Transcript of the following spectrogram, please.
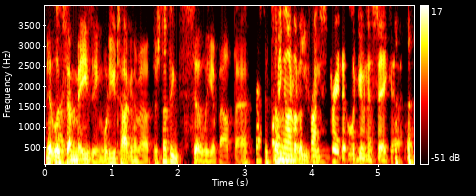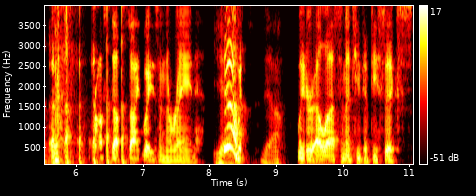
It looks Like- amazing. What are you talking about? There's nothing silly about that. It's Coming onto the front amazing. straight at Laguna Seca, crossed up sideways in the rain. yeah, Yeah. yeah. Liter LS and a T56.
